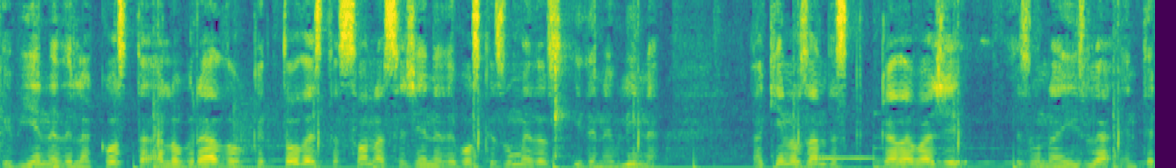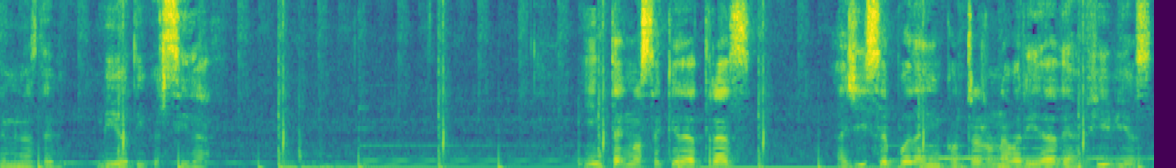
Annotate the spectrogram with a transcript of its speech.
que viene de la costa ha logrado que toda esta zona se llene de bosques húmedos y de neblina. Aquí en los Andes cada valle es una isla en términos de biodiversidad. INTAC no se queda atrás. Allí se pueden encontrar una variedad de anfibios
